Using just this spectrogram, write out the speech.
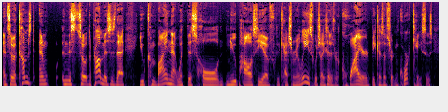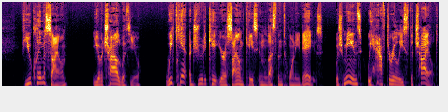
And so it comes and and this so the problem is is that you combine that with this whole new policy of catch and release, which like I said is required because of certain court cases. If you claim asylum, you have a child with you, we can't adjudicate your asylum case in less than 20 days, which means we have to release the child.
